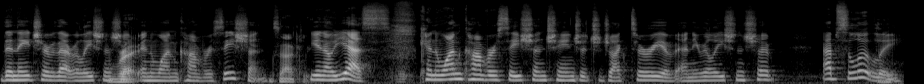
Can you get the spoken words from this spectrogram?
the nature of that relationship right. in one conversation. Exactly. You know, yes, can one conversation change the trajectory of any relationship? Absolutely.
